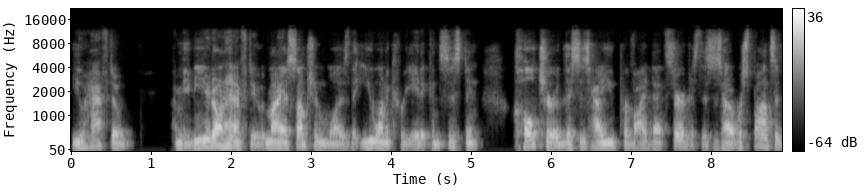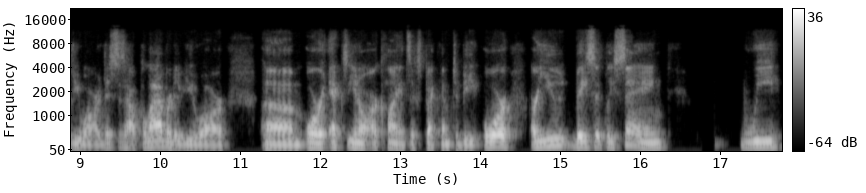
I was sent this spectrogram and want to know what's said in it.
you have to. Maybe you don't have to. My assumption was that you want to create a consistent culture this is how you provide that service. This is how responsive you are. This is how collaborative you are um, or ex, you know our clients expect them to be. Or are you basically saying we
